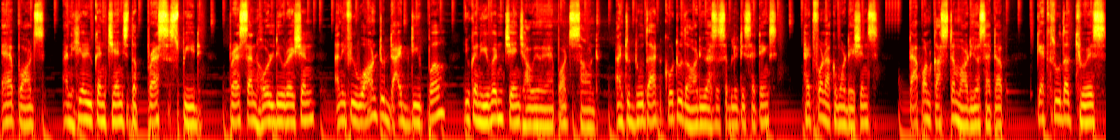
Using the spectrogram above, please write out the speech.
AirPods and here you can change the press speed, press and hold duration and if you want to dive deeper, you can even change how your AirPods sound. And to do that, go to the audio accessibility settings, headphone accommodations, tap on custom audio setup, get through the quiz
